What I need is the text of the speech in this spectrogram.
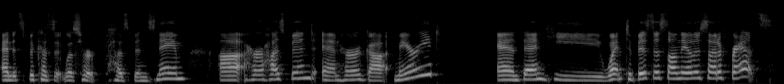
and it's because it was her husband's name. Uh, her husband and her got married, and then he went to business on the other side of France,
